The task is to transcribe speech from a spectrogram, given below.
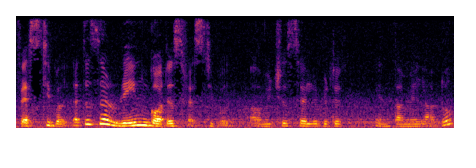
festival. That is a rain goddess festival, uh, which is celebrated in Tamil Nadu.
